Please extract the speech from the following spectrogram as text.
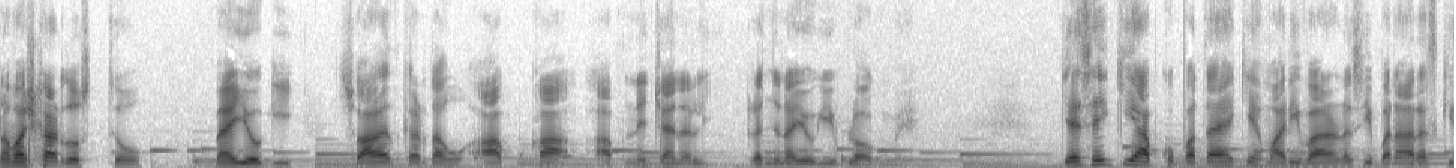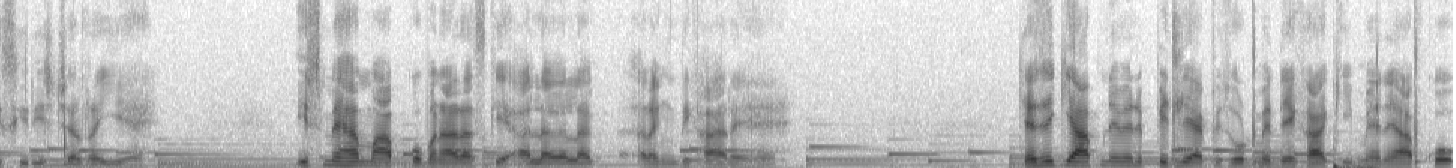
नमस्कार दोस्तों, मैं योगी। स्वागत करता हूँ आपका अपने चैनल रंजना योगी ब्लॉग में। जैसे कि आपको पता है कि हमारी वाराणसी बनारस की सीरीज़ चल रही है। इसमें हम आपको बनारस के अलग अलग रंग दिखा रहे हैं। जैसे कि आपने मेरे पिछले एपिसोड में देखा कि मैंने आपको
